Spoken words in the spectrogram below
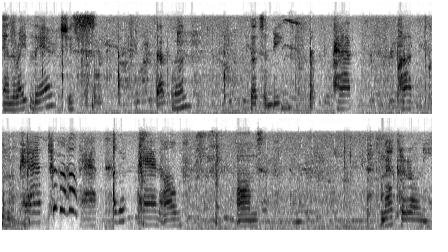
And right there, she's that one. That's a big pat, pat, kuno, pat, pat, Okay. pan of um macaroni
